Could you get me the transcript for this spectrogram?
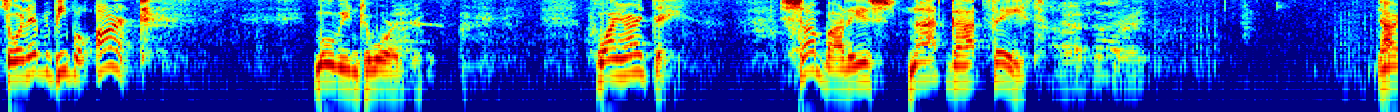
So whenever people aren't moving toward, why aren't they? Somebody's not got faith. Yes, that's right. Now,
